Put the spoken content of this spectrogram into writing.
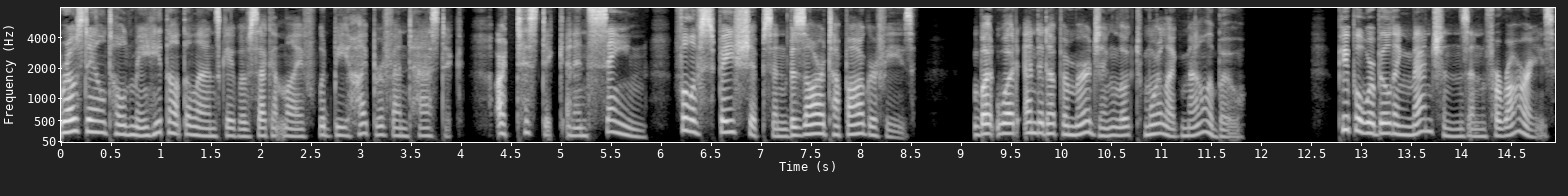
Rosedale told me he thought the landscape of Second Life would be hyper fantastic, artistic, and insane, full of spaceships and bizarre topographies. But what ended up emerging looked more like Malibu. People were building mansions and Ferraris,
